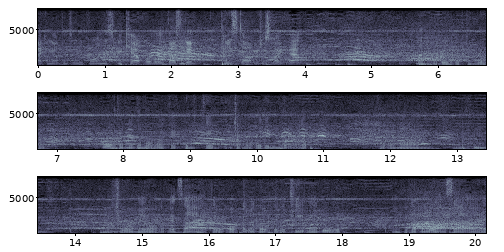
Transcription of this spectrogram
Backing up into the corner. Needs to be careful that he doesn't get pieced up just like that. อ่าดูครับจังหวะโอ้ตอนนี้ต้องบอกว่าแกคุมเกมคุมจังหวะไว้ได้หมดเลยครับเทวานอนไม่ชัวร์ไม่ออกครับแข้งซ้ายแต่ออกแต่ละดอกแต่ละทีเนี่ยดูครับขยับมาวางซ้าย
